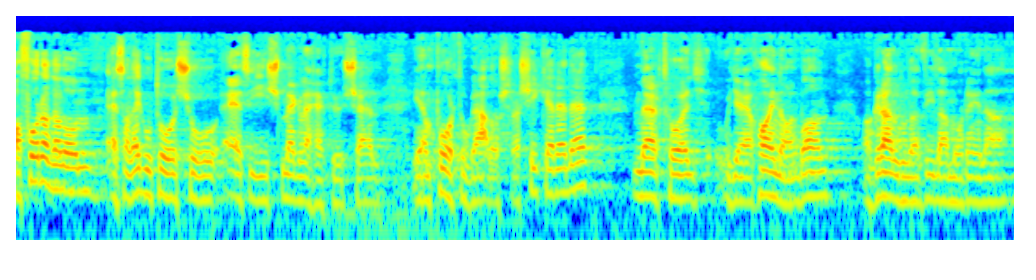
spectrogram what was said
A forradalom, ez a legutolsó, ez is meglehetősen ilyen portugálosra sikeredett, mert hogy ugye hajnalban a Grandula Villa Morena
